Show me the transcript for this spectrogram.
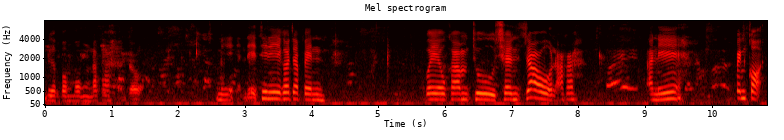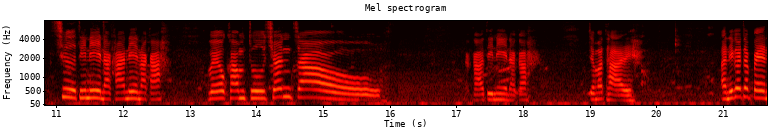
เรือประมงนะคะมีนี่ที่นี่ก็จะเป็น Welcome to เชนเจ้านะคะ อันนี้เป็นเกาะชื่อที่นี่นะคะนี่นะคะ Welcome to เชนเจ้านะคะที่นี่นะคะ จะมาถ่าย อันนี้ก็จะเป็น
